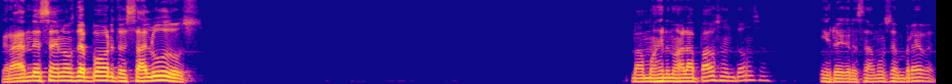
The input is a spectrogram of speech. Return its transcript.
Grandes en los deportes. Saludos. Vamos a irnos a la pausa entonces y regresamos en breve.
